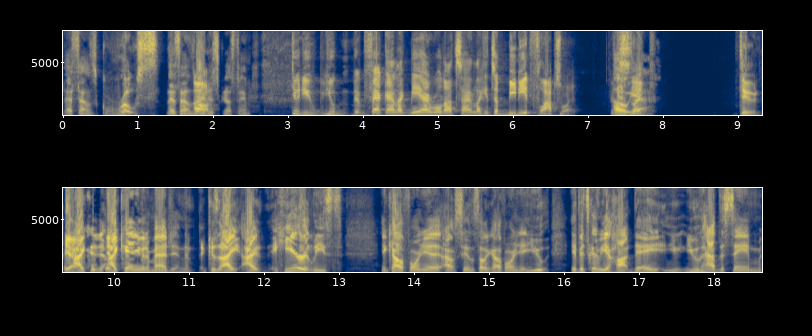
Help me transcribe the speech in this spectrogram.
That sounds gross. That sounds very Oh. disgusting. Dude, you you fat guy like me, I rolled outside like it's immediate flop sweat. It's Oh, like- yeah. Dude, Yeah. I could It- I can't even imagine because I I here at least in California, out in Southern California, you if it's going to be a hot day, you you have the same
